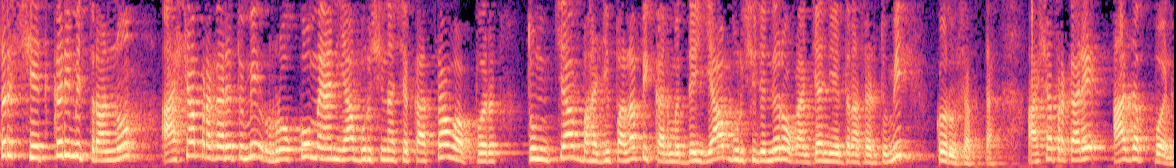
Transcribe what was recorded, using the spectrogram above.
तर शेतकरी मित्रांनो अशा प्रकारे तुम्ही रोकोमॅन या बुरशीनाशकाचा वापर तुमच्या भाजीपाला पिकांमध्ये या बुरशीजन्य रोगांच्या नियंत्रणासाठी तुम्ही करू शकता. अशा प्रकारे आज आपण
